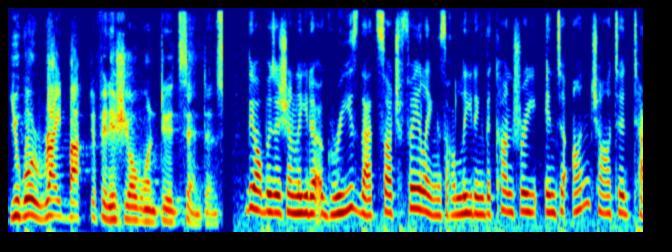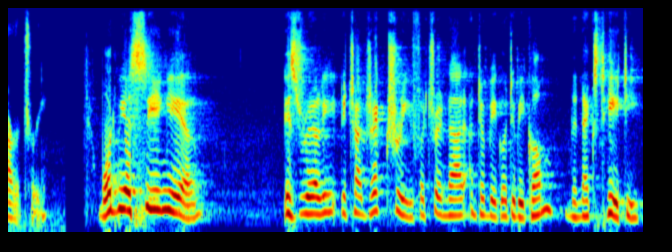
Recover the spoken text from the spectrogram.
you go right back to finish your one-third sentence. The opposition leader agrees that such failings are leading the country into uncharted territory. What we are seeing here is really the trajectory for Trinidad and Tobago to become the next Haiti.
